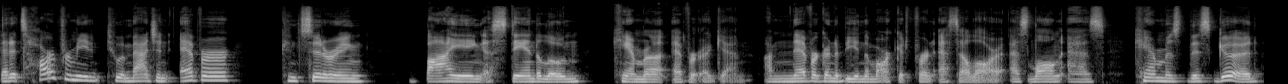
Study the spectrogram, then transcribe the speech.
that it's hard for me to imagine ever considering buying a standalone camera ever again. I'm never going to be in the market for an SLR as long as cameras this good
